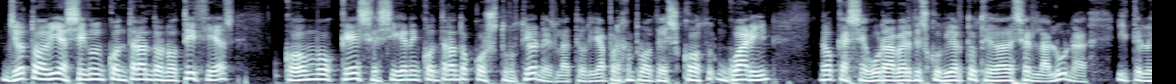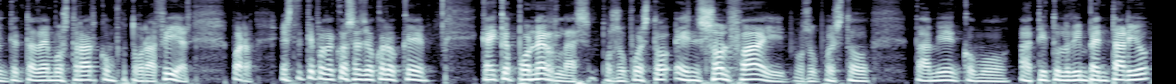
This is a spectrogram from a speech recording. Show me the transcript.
yo todavía sigo encontrando noticias como que se siguen encontrando construcciones. La teoría, por ejemplo, de Scott Waring, ¿no? que asegura haber descubierto ciudades en la Luna y te lo intenta demostrar con fotografías. Bueno, este tipo de cosas yo creo que, que hay que poner por supuesto, en solfa y, por supuesto, también como a título de inventario,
